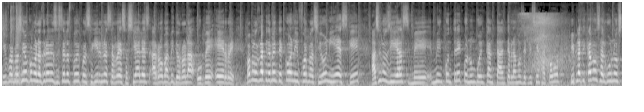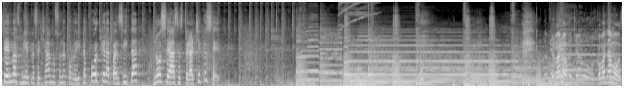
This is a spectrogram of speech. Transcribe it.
Información como las breves usted las puede conseguir en nuestras redes sociales, arroba videorola VR. Vámonos rápidamente con la información y es que hace unos días me, me encontré con un buen cantante, hablamos de Cristian Jacobo y platicamos algunos temas mientras echábamos una corridita porque la pancita no se hace esperar. Cheque usted. Hermano, ¿cómo andamos?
